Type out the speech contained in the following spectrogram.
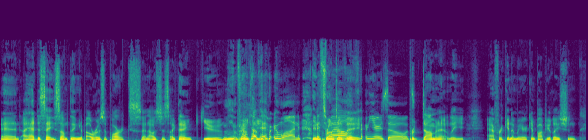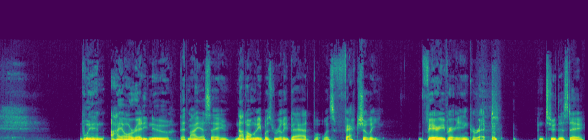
And I had to say something about Rosa Parks. And I was just like, thank you. in front of you." everyone. In front of a years old. predominantly African American population when I already knew that my essay not only was really bad, but was factually very, very incorrect. and to this day,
